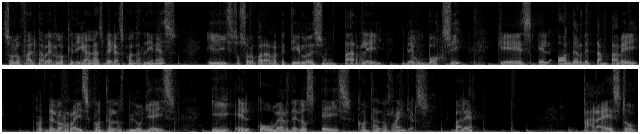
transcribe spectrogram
Solo falta ver lo que digan Las Vegas con las líneas. Y listo, solo para repetirlo, es un parlay de un boxy, que es el under de Tampa Bay de los Rays contra los Blue Jays y el over de los A's contra los Rangers, ¿vale? Para esto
